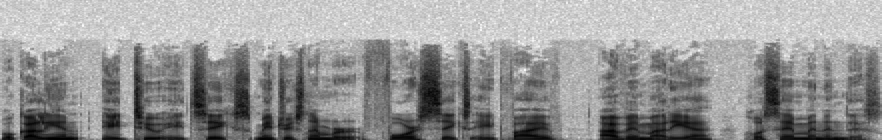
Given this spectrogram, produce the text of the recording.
Vocalion 8286, matrix number 4685, Ave Maria, Jose Menendez.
